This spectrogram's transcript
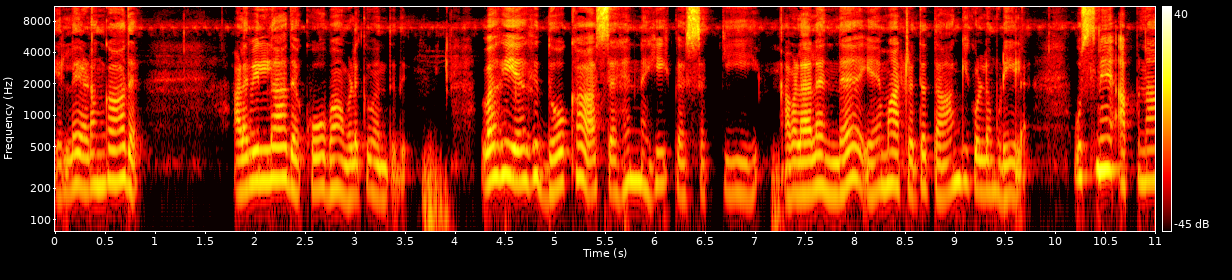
எல்லை அடங்காத அளவில்லாத கோபம் அவளுக்கு வந்தது. வகியகு தோகா சஹன் நஹி கர் சக்கி அவளால் இந்த ஏமாற்றத்தை தாங்கி கொள்ள முடியல. உஸ்னே அப்னா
